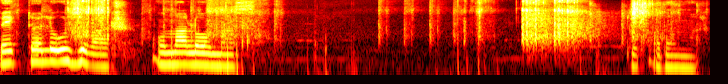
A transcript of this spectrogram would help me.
Vektörlü Uzi var. Onlarla olmaz. Adam var.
